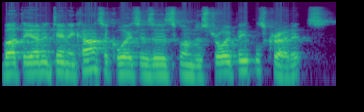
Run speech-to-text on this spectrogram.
But the unintended consequences is it's going to destroy people's credits.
